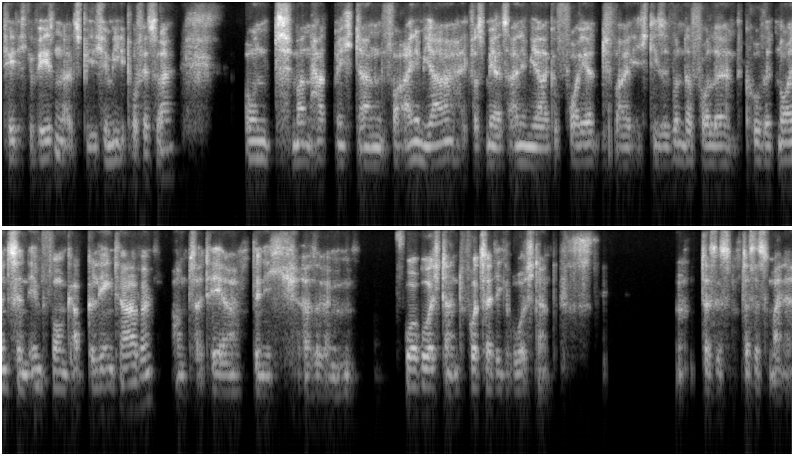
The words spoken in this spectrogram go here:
tätig gewesen als Biochemie-Professor. Und man hat mich dann vor einem Jahr, etwas mehr als einem Jahr gefeuert, weil ich diese wundervolle Covid-19-Impfung abgelehnt habe. Und seither bin ich also im Vorruhestand, vorzeitigen Ruhestand. Das ist, das ist meine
